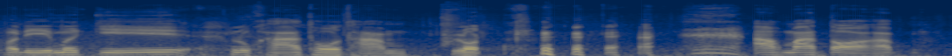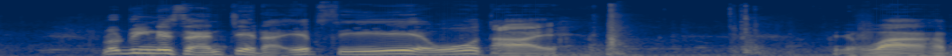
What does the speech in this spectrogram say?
พอดีเมื่อกี้ลูกค้าโทรถามรถ เอามาต่อครับ รถวิ่งได้แสนเจ็ดอะ FC โอ้ตายอย่างว่าครับ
